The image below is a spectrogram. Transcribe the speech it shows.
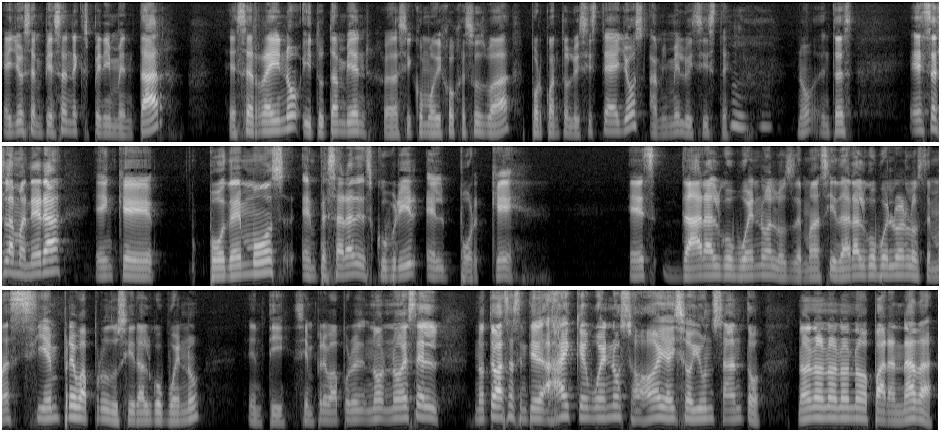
ellos empiezan a experimentar ese reino y tú también, así como dijo Jesús, va, por cuanto lo hiciste a ellos, a mí me lo hiciste. ¿No? Entonces, esa es la manera en que podemos empezar a descubrir el por qué. Es dar algo bueno a los demás y dar algo bueno a los demás siempre va a producir algo bueno en ti. Siempre va a producir. No, no es el. No te vas a sentir, ay, qué bueno soy, ay, soy un santo. No, no, no, no, no, para nada.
